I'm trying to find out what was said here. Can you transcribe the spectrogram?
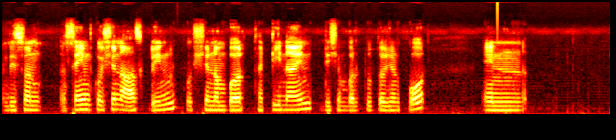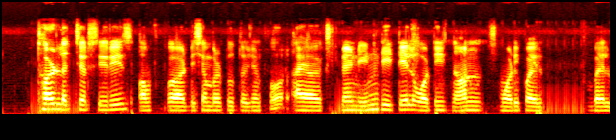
This one same question asked in question number 39 december 2004 in third lecture series of uh, december 2004 i have explained in detail what is non-modifiable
